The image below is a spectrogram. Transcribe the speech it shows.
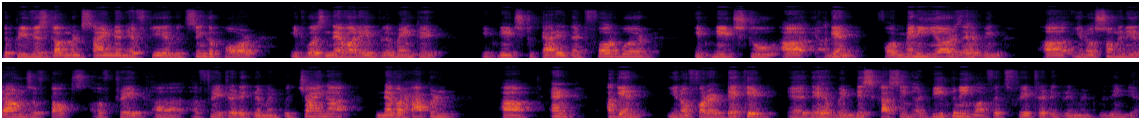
The previous government signed an FTA with Singapore. It was never implemented. It needs to carry that forward. It needs to, uh, again, for many years, there have been uh, you know, so many rounds of talks of trade, uh, a free trade agreement with China, never happened. Uh, and again, you know, for a decade, uh, they have been discussing a deepening of its free trade agreement with India.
